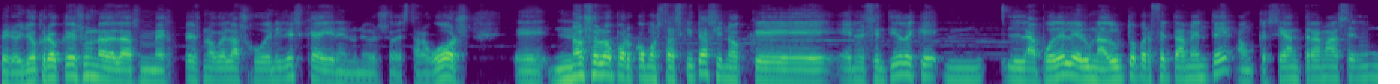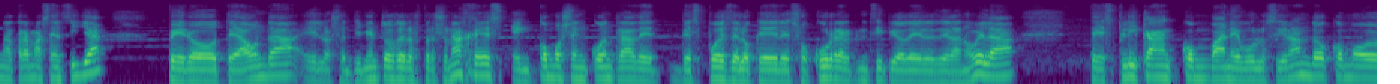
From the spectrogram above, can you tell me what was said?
Pero yo creo que es una de las mejores novelas juveniles que hay en el universo de Star Wars. Eh, no solo por cómo está escrita, sino que en el sentido de que mm, la puede leer un adulto perfectamente, aunque sean en una trama sencilla, pero te ahonda en los sentimientos de los personajes, en cómo se encuentra de- después de lo que les ocurre al principio de la novela. Te explican cómo van evolucionando, cómo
